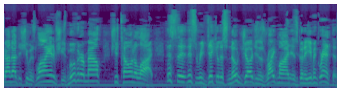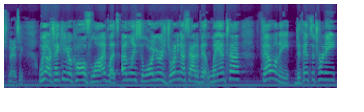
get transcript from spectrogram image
found out that she was lying. If she's moving her mouth, she's telling a lie. This, uh, this is ridiculous. No judge in his right mind is going to even grant this, Nancy. We are taking your calls live. Let's unleash the lawyers. Joining us out of Atlanta, felony defense attorney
